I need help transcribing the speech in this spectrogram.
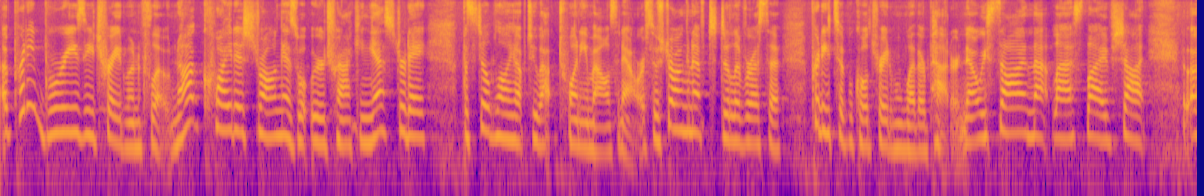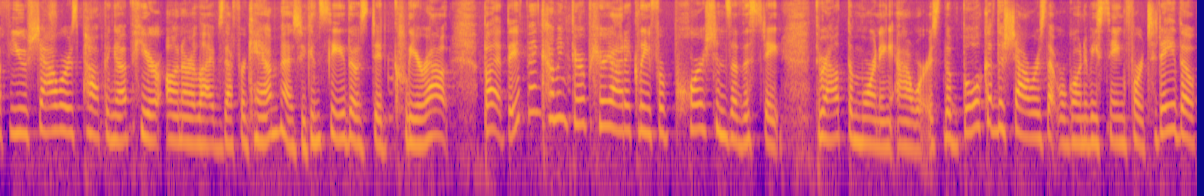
a pretty breezy trade wind flow. Not quite as strong as what we were tracking yesterday, but still blowing up to about 20 miles an hour. So strong enough to deliver us a pretty typical trade wind weather pattern. Now, we saw in that last live shot a few showers popping up here on our live Zephyr cam. As you can see, those did clear out, but they've been coming through periodically for portions of the state throughout the morning hours showers. The bulk of the showers that we're going to be seeing for today, though,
